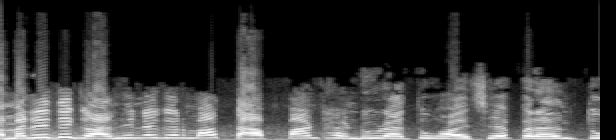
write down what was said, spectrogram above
સામાન્ય રીતે ગાંધીનગરમાં તાપમાન ઠંડુ રહેતું હોય છે, પરંતુ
